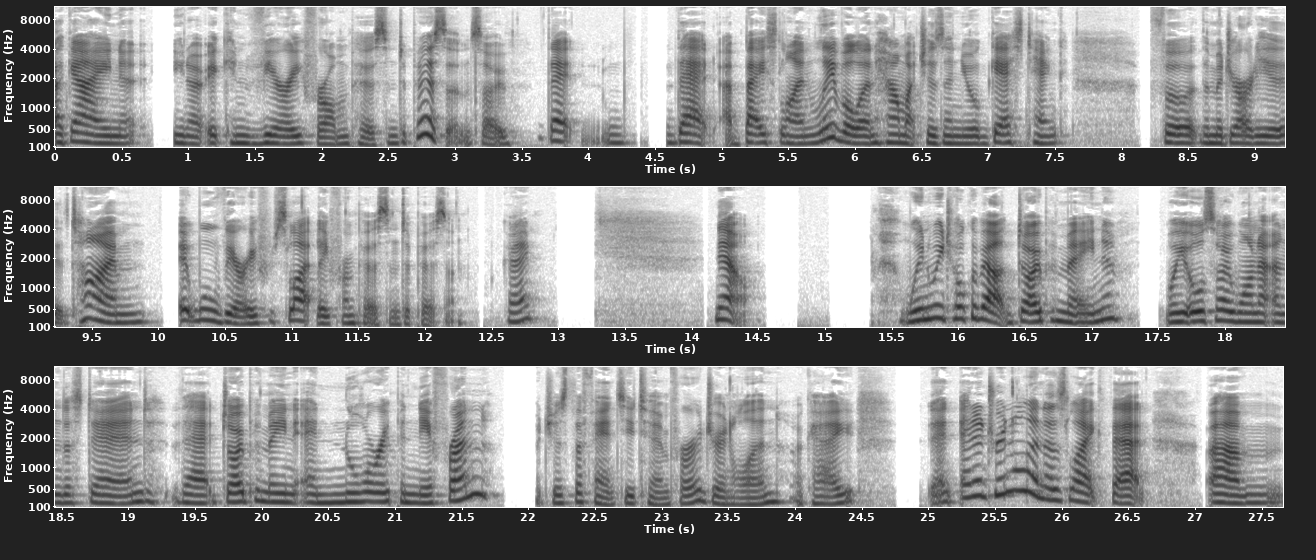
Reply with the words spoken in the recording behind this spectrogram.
again, you know, it can vary from person to person. So that that baseline level and how much is in your gas tank for the majority of the time, it will vary slightly from person to person. Okay. Now, when we talk about dopamine, we also want to understand that dopamine and norepinephrine, which is the fancy term for adrenaline, okay, and, and adrenaline is like that um,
